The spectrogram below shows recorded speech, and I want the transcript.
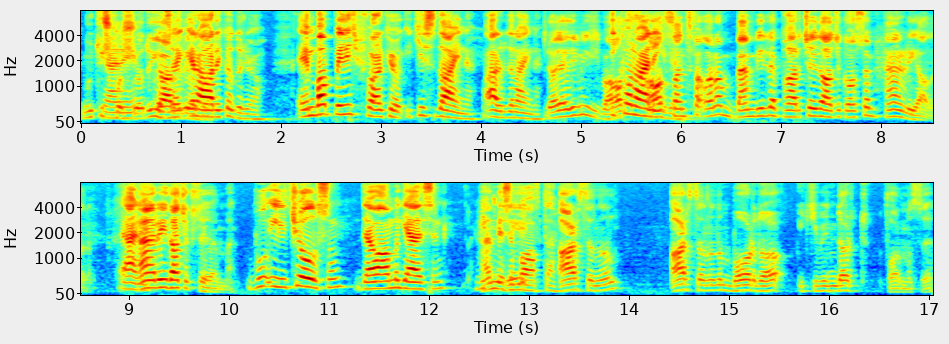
Müthiş yani koşuyordu, yardırıyordu. harika duruyor. Mbappe'li hiçbir farkı yok. İkisi de aynı. Harbiden aynı. Ya dediğim gibi alt, İkon hali alt gibi. var ama ben biriyle parçayı da alacak olsam Henry'i alırım. Yani- Henry'i daha çok seviyorum ben. Bu ilki olsun. Devamı gelsin. Bitmesin Henry, bu hafta. Arsenal, Arsenal'ın Bordeaux 2004 forması.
